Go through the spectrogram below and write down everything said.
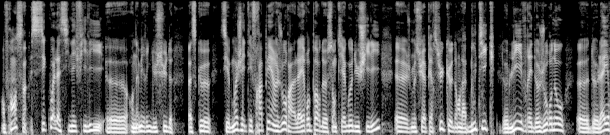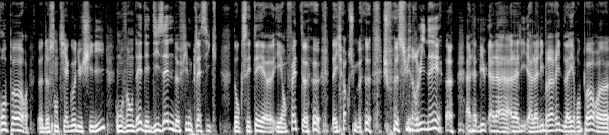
en France. C'est quoi la cinéphilie en Amérique du Sud? Parce que moi, j'ai été frappé un jour à l'aéroport de Santiago du Chili. je me suis aperçu que dans la boutique de livres et de journaux de l'aéroport de Santiago du Chili, on vendait des dizaines de films classiques. Donc c'était et en fait, d'ailleurs, je me, suis ruiné à la, à la, librairie de l'aéroport euh,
